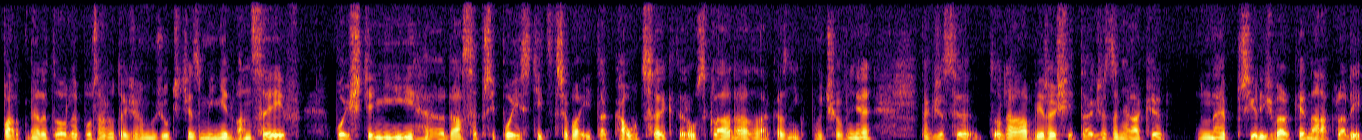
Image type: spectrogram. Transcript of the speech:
partner tohohle pořadu, takže ho můžu určitě zmínit, OneSafe. Pojištění eh, dá se připojistit třeba i ta kauce, kterou skládá zákazník v půjčovně, takže se to dá vyřešit tak, že za nějaké nepříliš velké náklady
